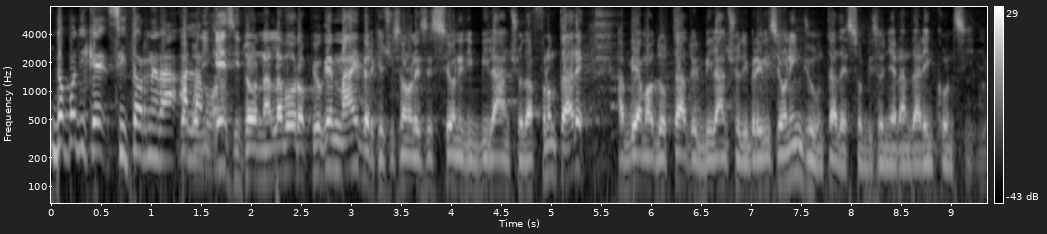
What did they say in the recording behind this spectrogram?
Dopodiché si tornerà Dopodiché al lavoro. Dopodiché si torna al lavoro più che mai perché ci sono le sessioni di bilancio da affrontare, abbiamo adottato il bilancio di previsione in giunta, adesso bisognerà andare in consiglio.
